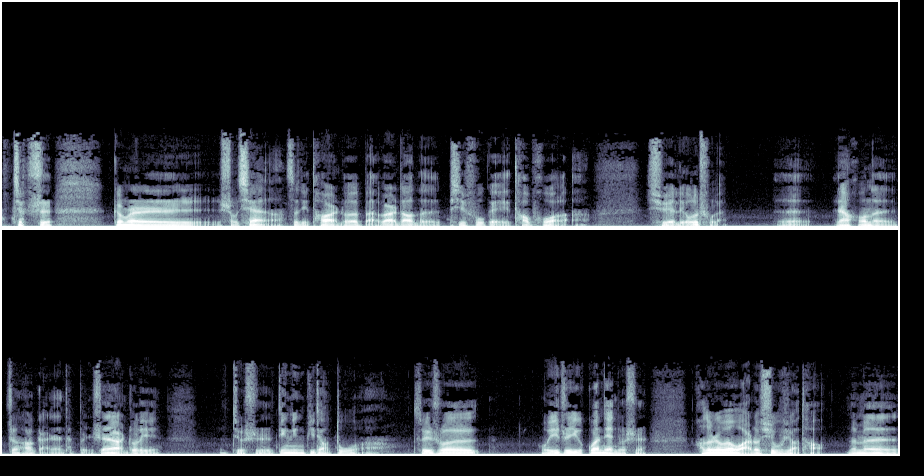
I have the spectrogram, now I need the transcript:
就是。哥们儿手欠啊，自己掏耳朵把外耳道的皮肤给掏破了啊，血流了出来，呃，然后呢，正好感染他本身耳朵里就是叮咛比较多啊，所以说，我一直一个观点就是，好多人问我耳朵需不需要掏，那么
